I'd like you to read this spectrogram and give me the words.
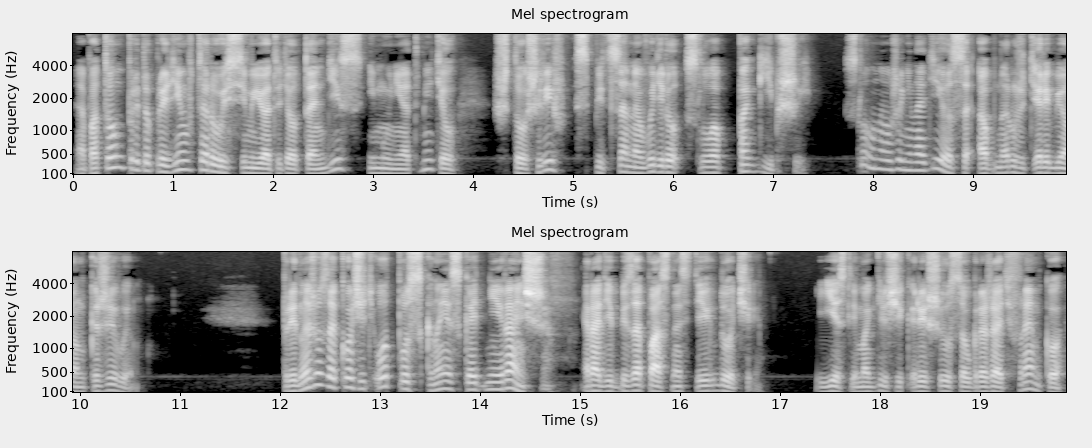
а потом предупредим вторую семью, ответил Тандис, ему не отметил, что шериф специально выделил слово «погибший», словно уже не надеялся обнаружить ребенка живым. Предложу закончить отпуск на несколько дней раньше, ради безопасности их дочери. Если могильщик решился угрожать Фрэнку,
